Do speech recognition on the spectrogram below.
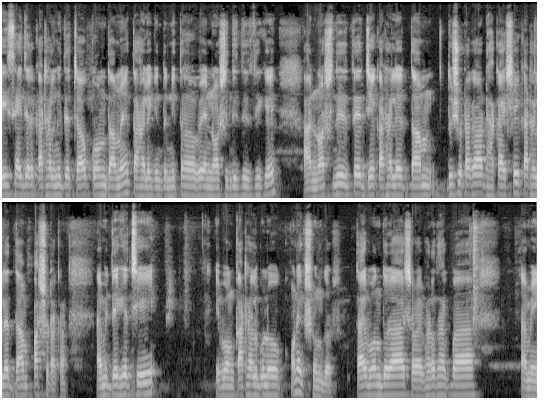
এই সাইজের কাঁঠাল নিতে চাও কম দামে, তাহলে কিন্তু নিতে হবে নরসিংদীতে থেকে। আর নরসিংদীতে যে কাঁঠালের দাম দুশো টাকা, ঢাকায় সেই কাঁঠালের দাম পাঁচশো টাকা। আমি দেখেছি এবং কাঁঠালগুলো অনেক সুন্দর। তাই বন্ধুরা, সবাই ভালো থাকবা। আমি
